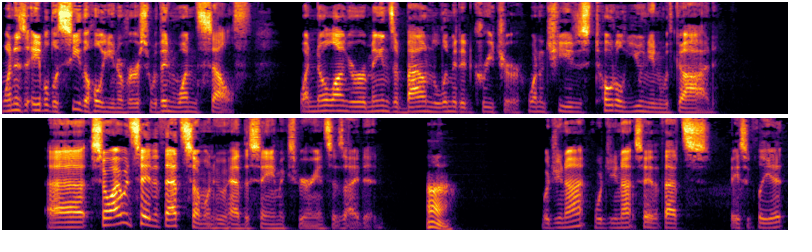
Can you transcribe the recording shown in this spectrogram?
One is able to see the whole universe within oneself. One no longer remains a bound, limited creature. One achieves total union with God. Uh, so I would say that that's someone who had the same experience as I did. Huh. Would you not? Would you not say that that's basically it?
